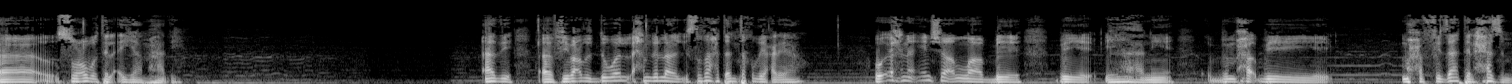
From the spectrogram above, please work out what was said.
آه، صعوبة الأيام هذه. هذه في بعض الدول الحمد لله استطاعت أن تقضي عليها. وإحنا إن شاء الله ب, ب يعني بمحفزات الحزم.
